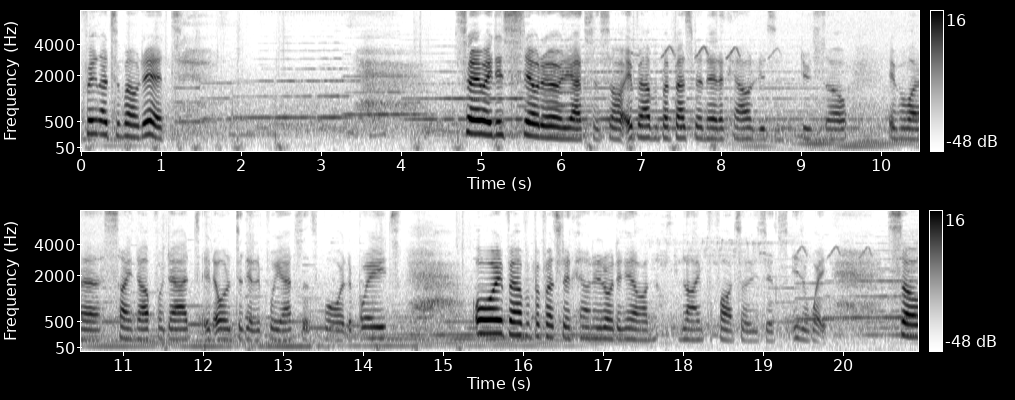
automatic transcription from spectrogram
I think that's about it. So anyway, this is still the early access, so if you have a Bethesda.net account, you should do so. If you want to sign up for that in order to get a free access for the Blades. Or if you have a Bethesda account in order to get online for Fallout 76, either way. So,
